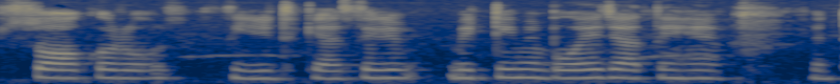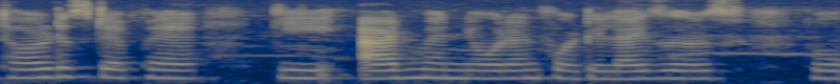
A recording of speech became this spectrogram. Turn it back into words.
सॉ करो सीड कैसे मिट्टी में बोए जाते हैं. थर्ड स्टेप है कि एड मैन्योर एंड फर्टिलाइज़र्स तो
